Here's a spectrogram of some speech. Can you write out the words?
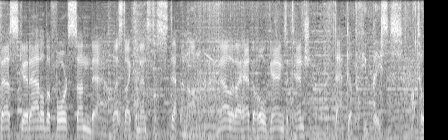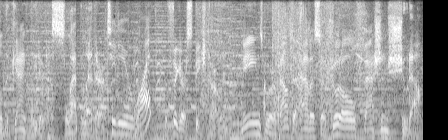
best skedaddle before sundown, lest I commenced to stepping on them. Now that I had the whole gang's attention, I backed up a few paces and told the gang leader to slap leather. To do what? The figure of speech, darling, means we're about to have us a good old fashioned shootout.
